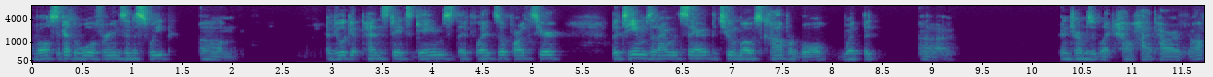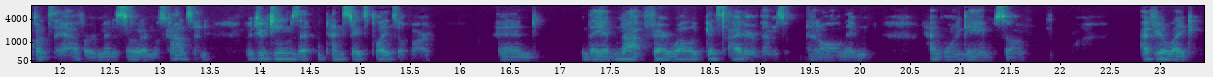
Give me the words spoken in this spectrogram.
I've also got the Wolverines in a sweep. Um, if you look at Penn State's games they've played so far this year, the teams that I would say are the two most comparable with the, uh, in terms of like how high powered of an offense they have, are Minnesota and Wisconsin, the two teams that Penn State's played so far, and they have not fared well against either of them at all. They haven't won a game, so I feel like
